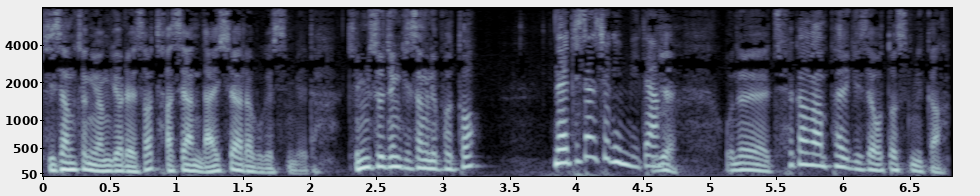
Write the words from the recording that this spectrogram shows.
기상청 연결해서 자세한 날씨 알아보겠습니다. 김수진 기상 리포터. 네, 기상청입니다. 예, 오늘 최강 한파의 기세 어떻습니까?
